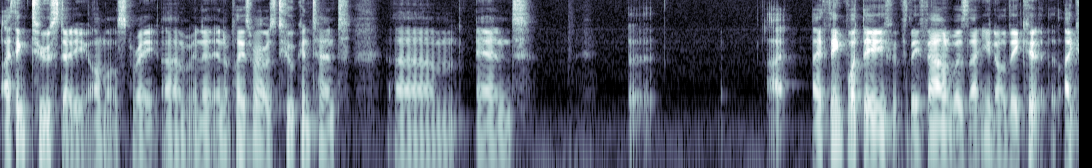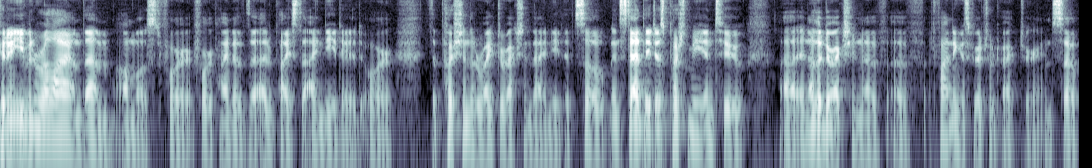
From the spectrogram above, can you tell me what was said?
I think too steady almost, right? Um, in, a, in a place where I was too content. Um, and uh, I, I think what they they found was that you know they could I couldn't even rely on them almost for for kind of the advice that I needed or the push in the right direction that I needed. So instead, they just pushed me into uh, another direction of of finding a spiritual director. And so,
